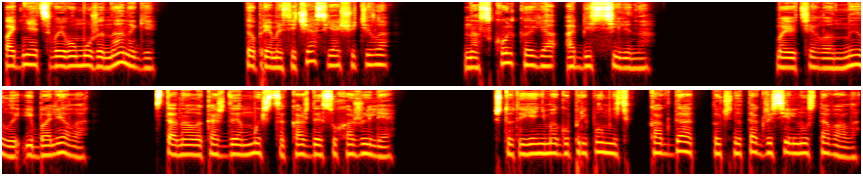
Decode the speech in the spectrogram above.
поднять своего мужа на ноги, то прямо сейчас я ощутила, насколько я обессилена. Мое тело ныло и болело, стонала каждая мышца, каждое сухожилие. Что-то я не могу припомнить, когда точно так же сильно уставала.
